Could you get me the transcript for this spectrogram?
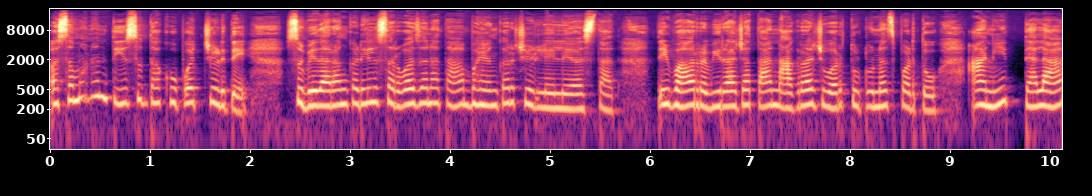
असं म्हणून ती सुद्धा खूपच चिडते. सुभेदारांकडील सर्वजण आता भयंकर चिडलेले असतात. तेव्हा रविराज आता नागराजवर तुटूनच पडतो आणि त्याला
